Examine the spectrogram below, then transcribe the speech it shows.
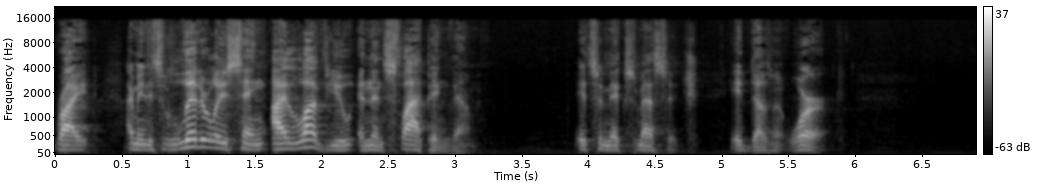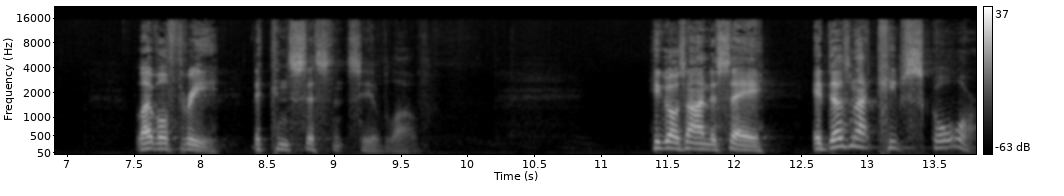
Right? I mean, it's literally saying, I love you, and then slapping them. It's a mixed message. It doesn't work. Level three, the consistency of love. He goes on to say, it does not keep score,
